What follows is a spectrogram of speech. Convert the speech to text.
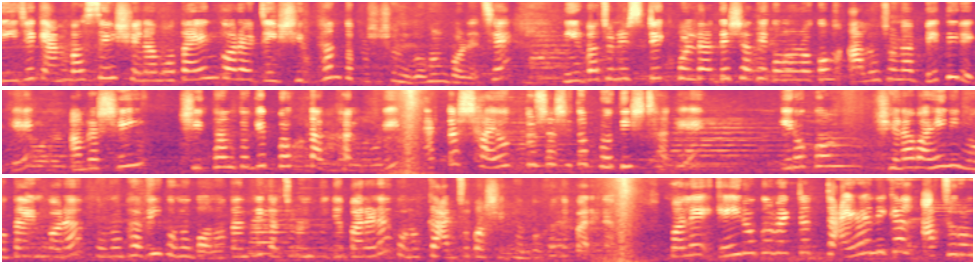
এই যে ক্যাম্পাসে সেনা মোতায়েন করার যে সিদ্ধান্ত প্রশাসন গ্রহণ করেছে, নির্বাচনের স্টেক হোল্ডারদের সাথে কোনো রকম আলোচনা ব্যতি রেখে আমরা সেই সিদ্ধান্তকে প্রত্যাখ্যান করি। একটা স্বায়ত্তশাসিত প্রতিষ্ঠানে এরকম সেনাবাহিনী মোতায়েন করা কোনোভাবেই কোনো গণতান্ত্রিক আচরণ হতে পারে না, কোনো কার্যকর সিদ্ধান্ত হতে পারে না। ফলে এইরকম একটা টাইরানিক্যাল আচরণ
